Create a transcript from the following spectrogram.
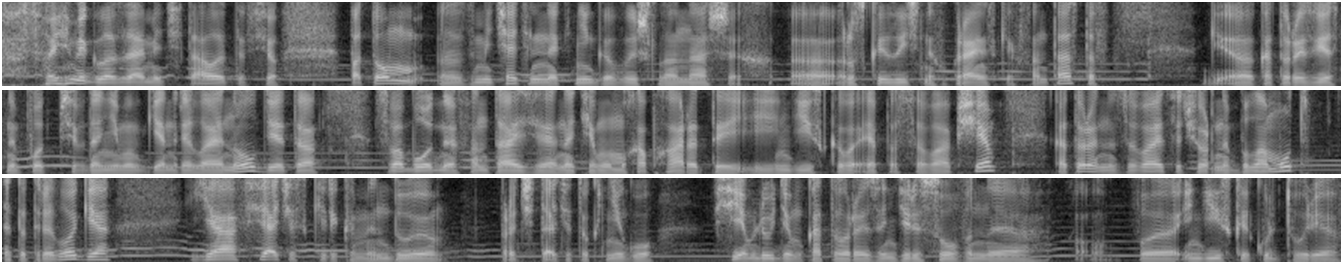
своими глазами, читал это все. Потом э, замечательная книга вышла наших э, русскоязычных украинских фантастов, которые известны под псевдонимом Генри Лайонолди. Это свободная фантазия на тему Махабхараты и индийского эпоса вообще, которая называется «Черный баламут». Это трилогия, я всячески рекомендую прочитать эту книгу всем людям, которые заинтересованы э, в индийской культуре,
